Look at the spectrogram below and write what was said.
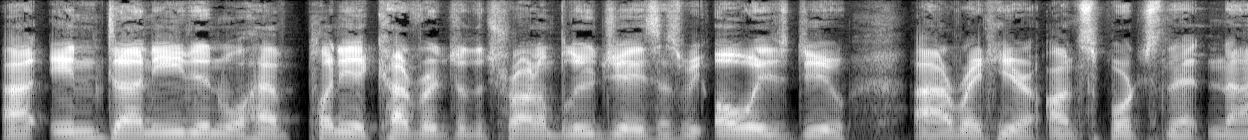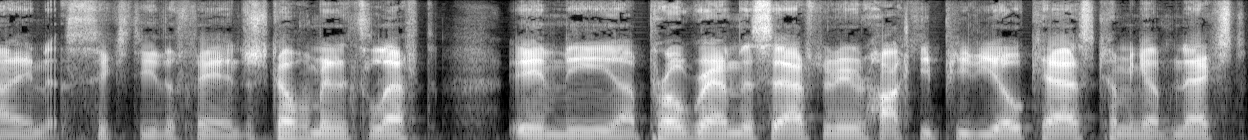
uh, in Dunedin. We'll have plenty of coverage of the Toronto Blue Jays as we always do uh, right here on Sportsnet 960 The Fan. Just a couple minutes left in the uh, program this afternoon. Hockey PDO cast coming up next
